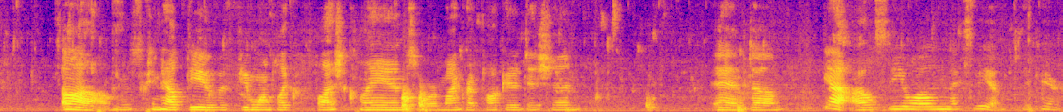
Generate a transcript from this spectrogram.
Um, this can help you if you want to play Clash Clans or Minecraft Pocket Edition. And um, yeah, I'll see you all in the next video. Take care.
